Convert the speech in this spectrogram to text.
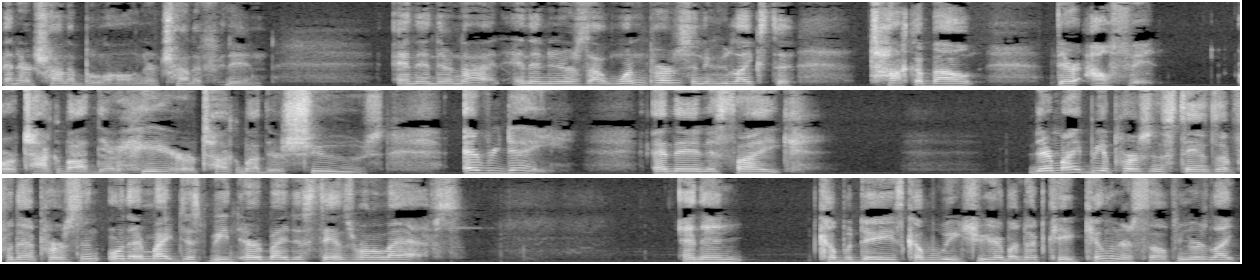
and they're trying to belong, they're trying to fit in and then they're not. And then there's that one person who likes to talk about their outfit or talk about their hair or talk about their shoes every day. And then it's like there might be a person that stands up for that person, or there might just be everybody that stands around and laughs. And then a couple days, couple weeks, you hear about that kid killing herself, and you're like,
